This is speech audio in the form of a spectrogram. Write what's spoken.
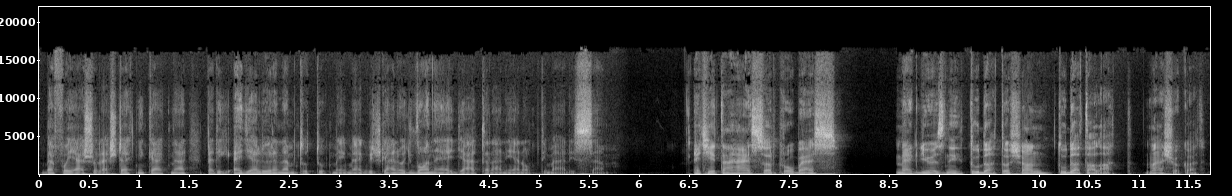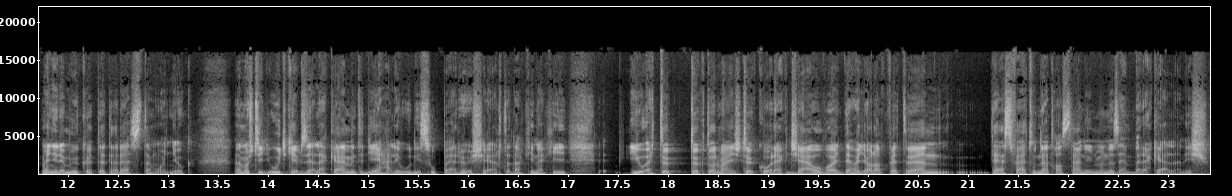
befolyásolás technikáknál pedig egyelőre nem tudtuk még megvizsgálni, hogy van-e egyáltalán ilyen optimális szám. Egy héten hányszor próbálsz meggyőzni tudatosan, tudat alatt másokat? Mennyire működteted ezt te mondjuk? Mert most így úgy képzelek el, mint egy ilyen hollywoodi szuperhős, érted, akinek így jó, egy tök, tök normális, tök korrekt csávó vagy, de hogy alapvetően te ezt fel tudnád használni úgymond az emberek ellen is.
